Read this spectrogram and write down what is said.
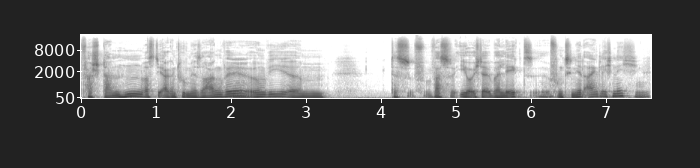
verstanden, was die Agentur mir sagen will, Mhm. irgendwie. Ähm, das, was ihr euch da überlegt, äh, funktioniert eigentlich nicht. Mhm.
